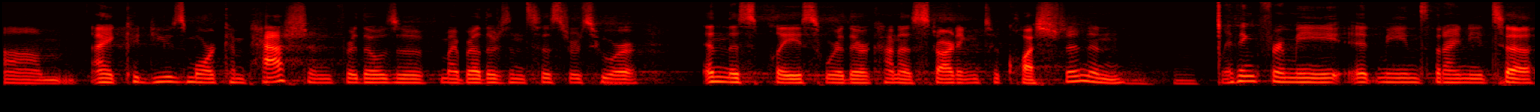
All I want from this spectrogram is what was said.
um, I could use more compassion for those of my brothers and sisters who are in this place where they're kind of starting to question. And I think for me, it means that I need to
